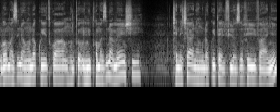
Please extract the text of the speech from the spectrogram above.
ngo amazina nkunda kwitwa nitwa amazina menshi. Cyane cyane nkunda kwita il philosophe bivanye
